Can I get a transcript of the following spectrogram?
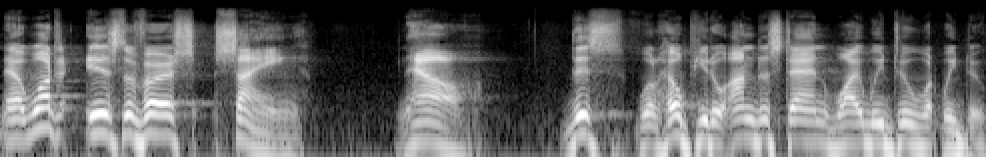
Now, what is the verse saying? Now, this will help you to understand why we do what we do.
